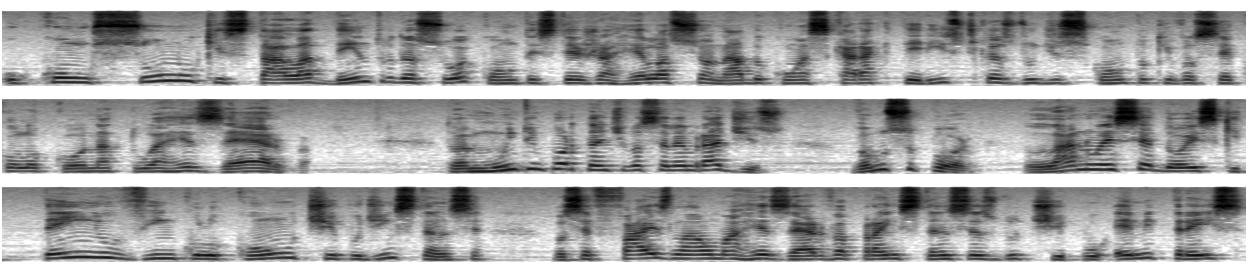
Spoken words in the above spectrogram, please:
o consumo que está lá dentro da sua conta esteja relacionado com as características do desconto que você colocou na tua reserva. Então é muito importante você lembrar disso. Vamos supor, lá no EC2 que tem o vínculo com o tipo de instância, você faz lá uma reserva para instâncias do tipo M3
